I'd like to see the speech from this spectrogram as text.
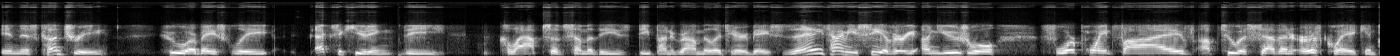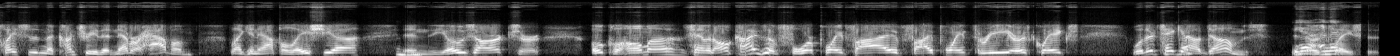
in this country, who are basically executing the collapse of some of these deep underground military bases. And anytime you see a very unusual 4.5 up to a 7 earthquake in places in the country that never have them, like in Appalachia, mm-hmm. in the Ozarks, or Oklahoma is having all kinds of 4.5, 5.3 earthquakes. Well, they're taking yeah. out DUMBs in yeah, those places.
